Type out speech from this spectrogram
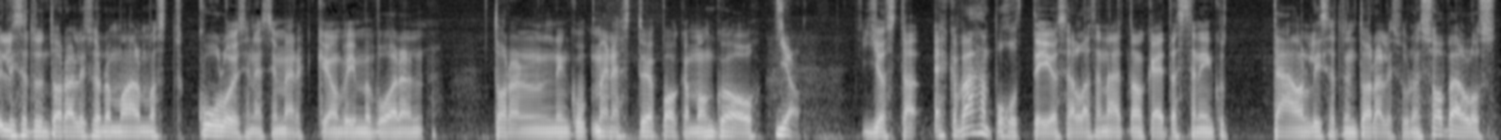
lisätyn todellisuuden maailmasta kuuluisin esimerkki on viime vuoden todellinen niin kuin menestyjä Pokemon Go, Joo. josta ehkä vähän puhuttiin jo sellaisena, että okei, tässä niin kuin tämä on lisätyn todellisuuden sovellus,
